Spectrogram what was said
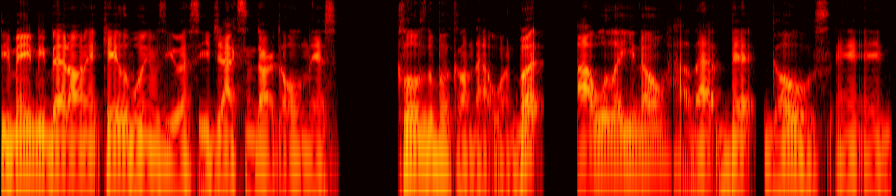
if you made me bet on it, Caleb Williams, USC, Jaxson Dart to Ole Miss, close the book on that one. But I will let you know how that bet goes. And, and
